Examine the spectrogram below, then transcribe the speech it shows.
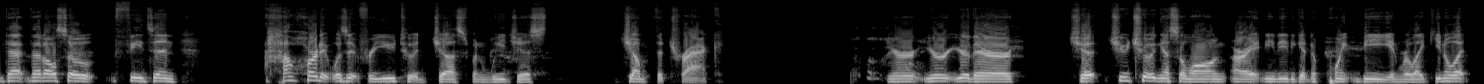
that that also feeds in. How hard it was it for you to adjust when we just jumped the track? You're you're you're there, choo chewing us along. All right, you need to get to point B, and we're like, you know what?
